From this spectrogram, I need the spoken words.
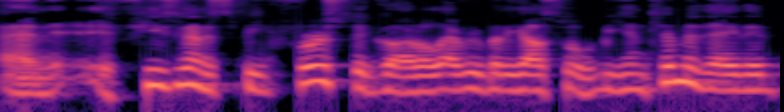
And if he's going to speak first to Gadol, everybody else will be intimidated,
